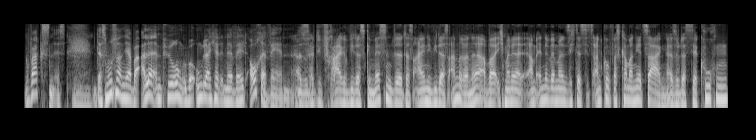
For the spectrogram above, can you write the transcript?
gewachsen ist. Mhm. Das muss man ja bei aller Empörung über Ungleichheit in der Welt auch erwähnen. Also das ist halt die Frage, wie das gemessen wird, das eine wie das andere. Ne? Aber ich meine, am Ende, wenn man sich das jetzt anguckt, was kann man jetzt sagen? Also, dass der Kuchen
